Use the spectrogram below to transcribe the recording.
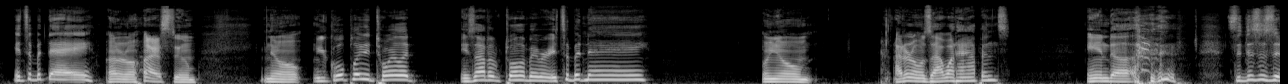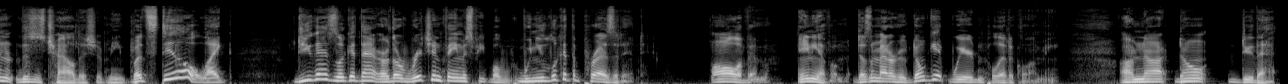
it's a bidet. I don't know. I assume, you know, your gold plated toilet is out of toilet paper. It's a bidet. You know, I don't know. Is that what happens? And uh see, this isn't this is childish of me, but still, like, do you guys look at that? Or the rich and famous people? When you look at the president, all of them, any of them, it doesn't matter who. Don't get weird and political on me. I'm not. Don't do that.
